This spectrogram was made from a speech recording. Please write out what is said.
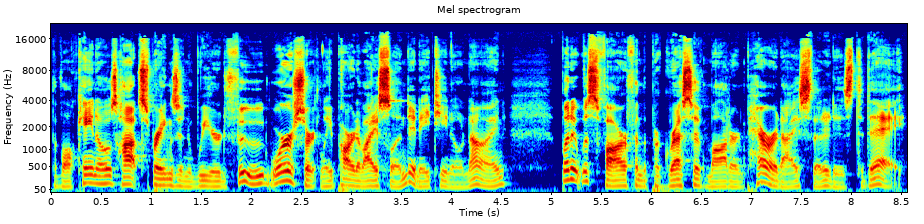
The volcanoes, hot springs, and weird food were certainly part of Iceland in 1809, but it was far from the progressive modern paradise that it is today.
